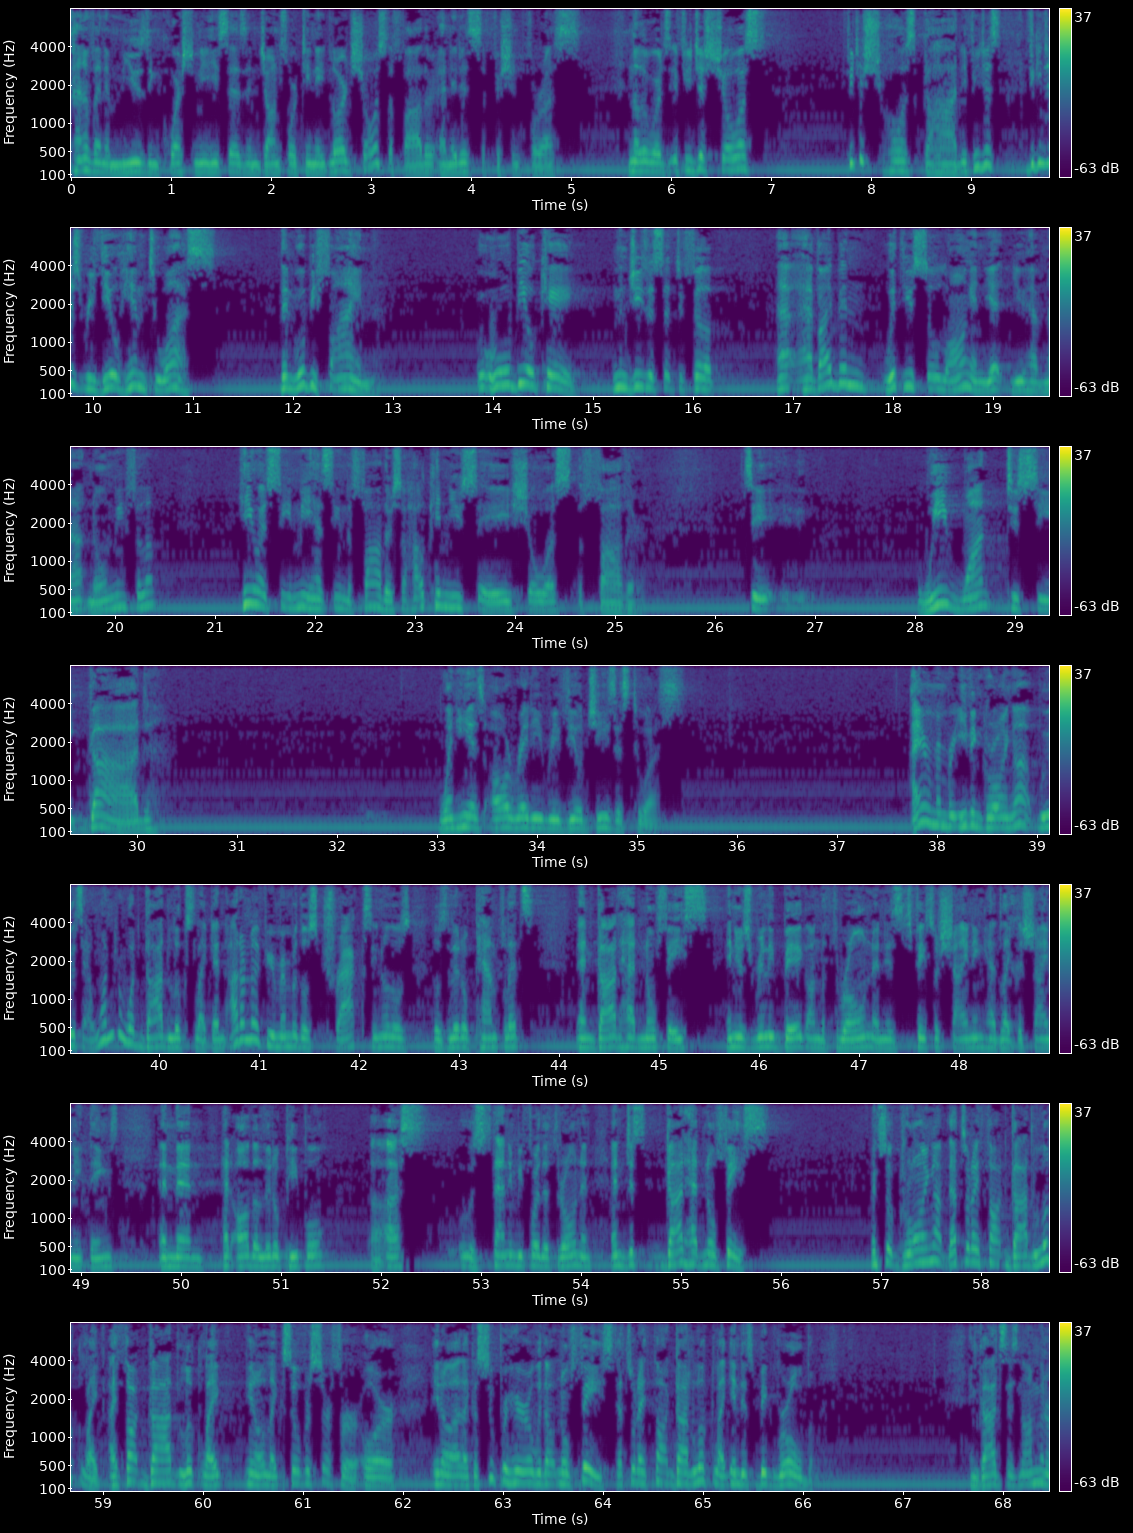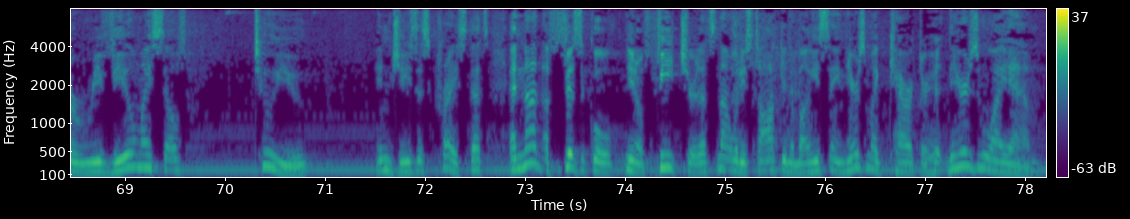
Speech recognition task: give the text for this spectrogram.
kind of an amusing question. He says in John 14, 8, Lord, show us the Father, and it is sufficient for us. In other words, if you just show us, if you just show us God, if you just if you can just reveal Him to us, then we'll be fine. We'll be okay. And then Jesus said to Philip, Have I been with you so long, and yet you have not known me, Philip? He who has seen me has seen the Father, so how can you say, Show us the Father? See, we want to see God when He has already revealed Jesus to us. I remember even growing up, we would say, I wonder what God looks like. And I don't know if you remember those tracts, you know, those, those little pamphlets. And God had no face. And he was really big on the throne, and his face was shining, had like the shiny things. And then had all the little people, uh, us, was standing before the throne. And, and just, God had no face. And so growing up, that's what I thought God looked like. I thought God looked like, you know, like Silver Surfer or, you know, like a superhero without no face. That's what I thought God looked like in this big robe. And God says, No, I'm going to reveal myself to you in Jesus Christ. That's and not a physical, you know, feature. That's not what he's talking about. He's saying, Here's my character. Here's who I am.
